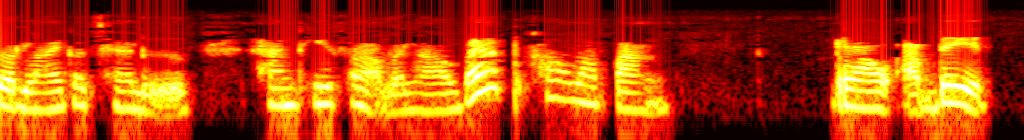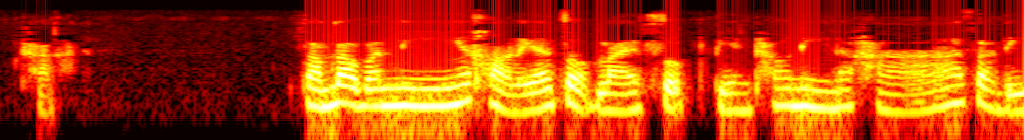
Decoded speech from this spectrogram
กดไลค์กดแชร์หรือท่านที่สละเวลาแวบเข้ามาฟัง เราอัปเดต สำหรับวันนี้ขออนุญาตจบไลฟ์สดเพียงเท่านี้นะคะ สวัสดี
